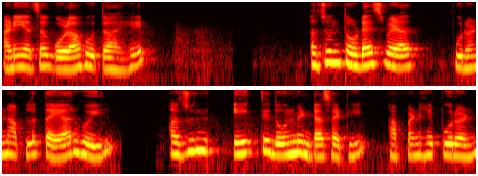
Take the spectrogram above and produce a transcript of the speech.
आणि याचा गोळा होत आहे. अजून थोड्याच वेळात पुरण आपलं तयार होईल. अजून एक ते दोन मिनटासाठी आपण हे पुरण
